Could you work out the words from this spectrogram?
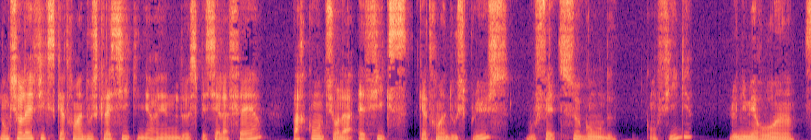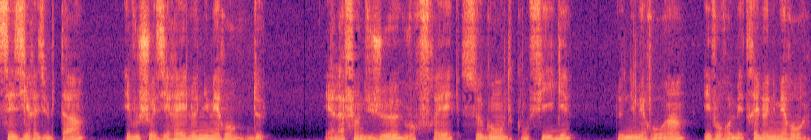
Donc sur la FX92 classique, il n'y a rien de spécial à faire. Par contre, sur la FX92+, vous faites seconde config, le numéro 1 saisit résultat, et vous choisirez le numéro 2. Et à la fin du jeu, vous referez seconde config, le numéro 1, et vous remettrez le numéro 1.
